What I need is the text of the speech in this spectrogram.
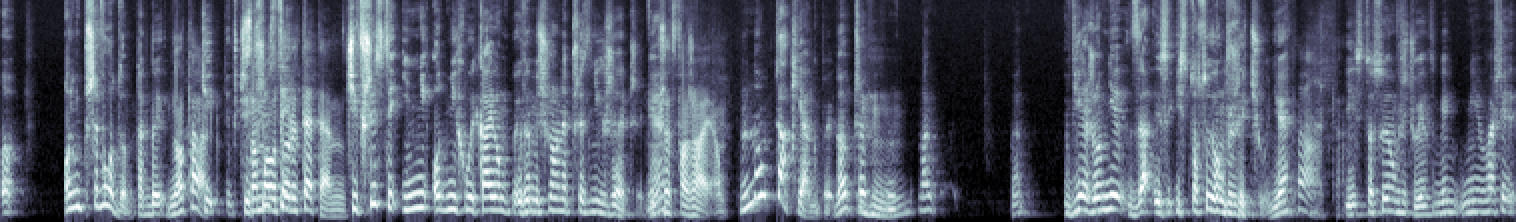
o, oni przewodzą. Tak by, No tak, są autorytetem. Ci wszyscy inni od nich łykają wymyślone przez nich rzeczy. Nie? Przetwarzają. No tak jakby. No, czy, Mhm. no, no, wierzą mnie za, i stosują w życiu, nie? Tak, tak. I stosują w życiu. Więc mnie, mnie właśnie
